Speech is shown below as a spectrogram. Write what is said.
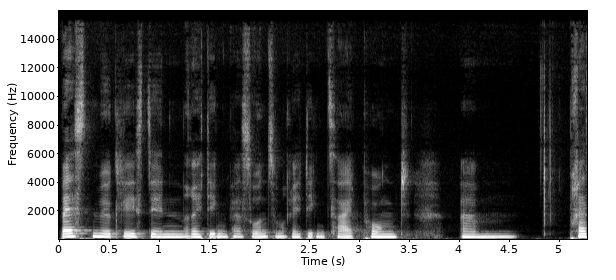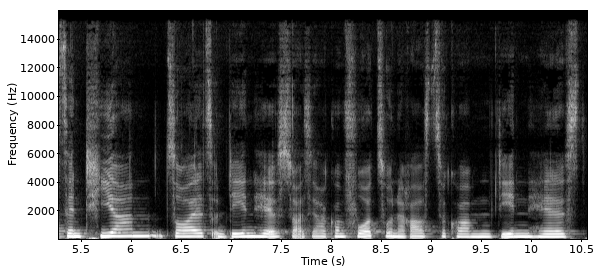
bestmöglichst den richtigen Personen zum richtigen Zeitpunkt ähm, präsentieren sollst und denen hilfst, du aus ihrer Komfortzone rauszukommen, denen hilfst,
